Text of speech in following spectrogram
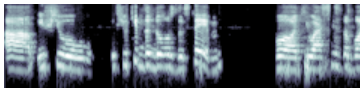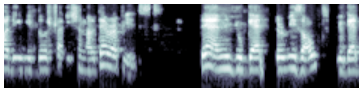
uh, if you if you keep the dose the same, but you assist the body with those traditional therapies, then you get the result. You get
